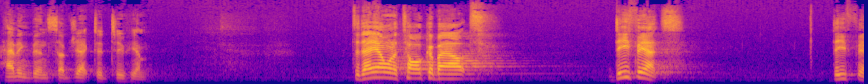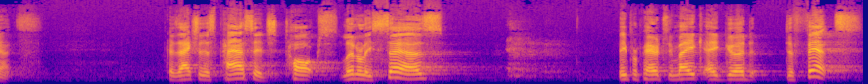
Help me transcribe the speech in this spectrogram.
having been subjected to him. Today I want to talk about defense. Defense. Because actually, this passage talks, literally says, be prepared to make a good defense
